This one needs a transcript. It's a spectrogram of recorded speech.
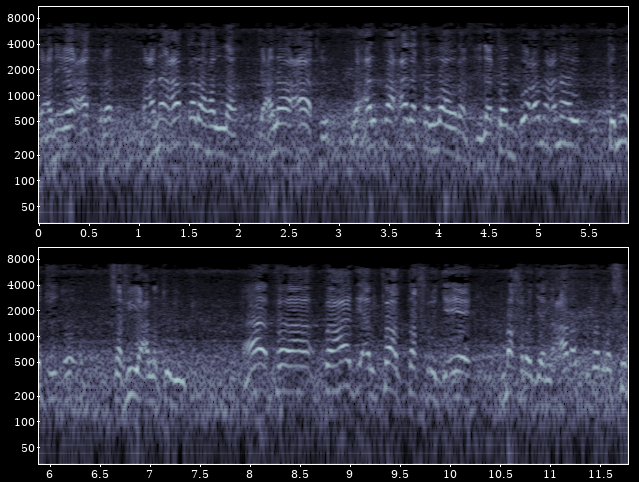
يعني إيه عقرة؟ معناه عقرها الله جعلها عاقر وحلقة حلق الله رأسه. إذا كان دعاء معناه تموت صفية على طول. يمكن فهذه ألفاظ تخرج إيه؟ مخرج العرب. فالرسول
